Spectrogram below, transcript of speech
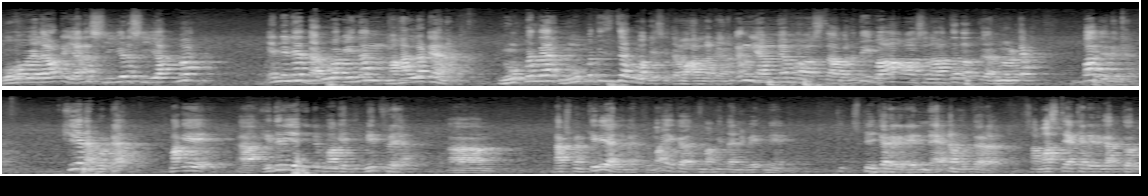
බොහෝ වෙලාවට යන 100%ක්ම එන්නේ නැහැ දරුවගේ ඉඳන් මහල්ලට යනවා. නූපද නූපදිසි දරුවගේ සිට මහල්ලට යනකම් යම් යම් අවස්ථාවලදී වා අවාසනාවන්ත තත්ත්වයන් වලට බාධා වෙනවා. කියනකොට මගේ ඉදිරියේ හිටපු මගේ මිත්‍රයා ලක්ෂ්මන් කිරියල් මහත්මයා ඒක මම හිතන්නේ මේ ස්පීකර් එකට එන්නේ නැහැ. නමුත් අර සමස්තයක් හැටියට ගත්තොත්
